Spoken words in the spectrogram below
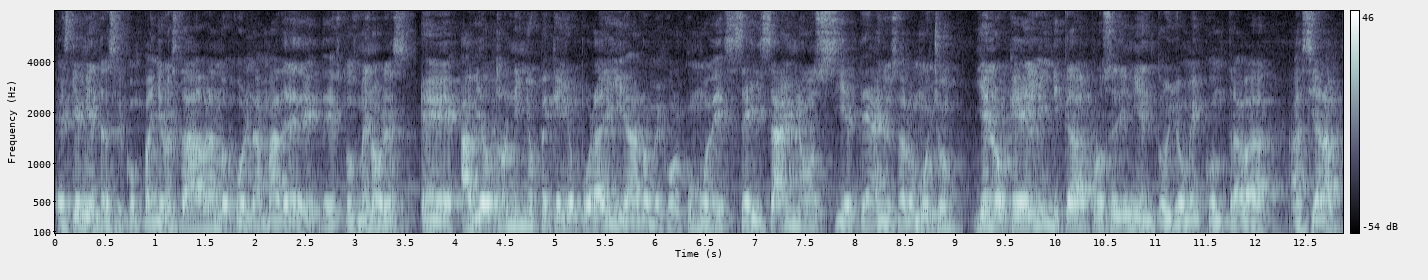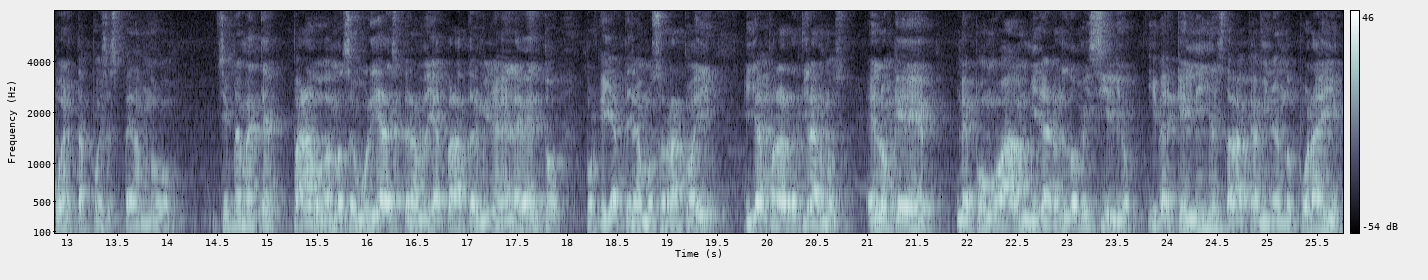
es que mientras el compañero estaba hablando con la madre de, estos menores, eh, había otro niño pequeño por ahí, a lo mejor como de 6 años, 7 años a lo mucho, y en lo que él indicaba procedimiento yo me encontraba hacia la puerta pues esperando simplemente parado, dando seguridad, esperando ya para terminar el evento, porque ya teníamos rato ahí, y ya para retirarnos. En lo que me pongo a mirar el domicilio y ver que el niño estaba caminando por ahí,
